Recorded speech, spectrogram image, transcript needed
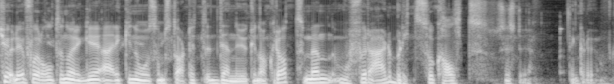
kjølige forholdet til Norge er ikke noe som startet denne uken akkurat, men hvorfor er det blitt så kaldt, syns du? tenker du?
